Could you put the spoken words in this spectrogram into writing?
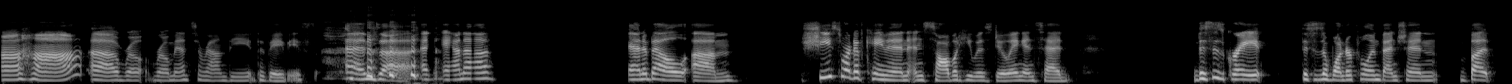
Uh-huh. Uh ro- romance around the the babies. And uh and Anna Annabelle um she sort of came in and saw what he was doing and said this is great. This is a wonderful invention, but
